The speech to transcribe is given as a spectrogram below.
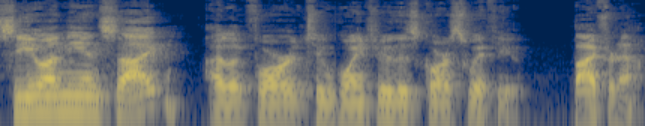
See you on the inside. I look forward to going through this course with you. Bye for now.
